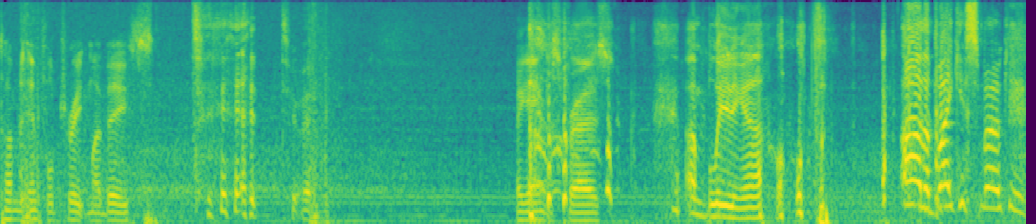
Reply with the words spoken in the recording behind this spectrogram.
Time to infiltrate my base. Do it. My game just froze. I'm bleeding out. Oh, the bike is smoking!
